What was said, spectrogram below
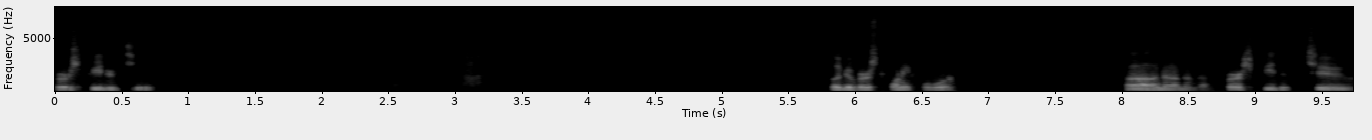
First Peter 2. Look at verse 24. Oh, no, no, no. First Peter 2.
